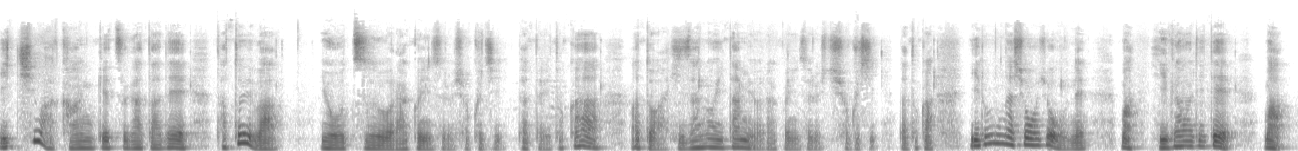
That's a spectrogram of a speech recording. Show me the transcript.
1話完結型で、例えば、腰痛を楽にする食事だったりとか、あとは膝の痛みを楽にする食事だとか、いろんな症状をね、まあ、日替わりで、まあ、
